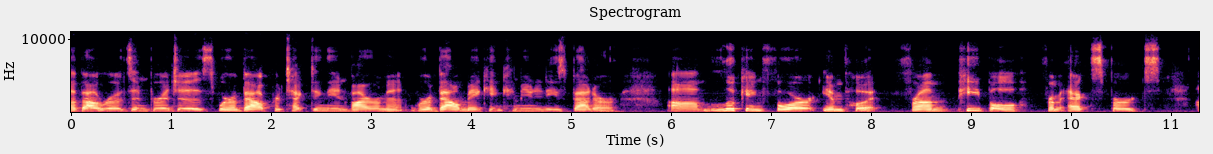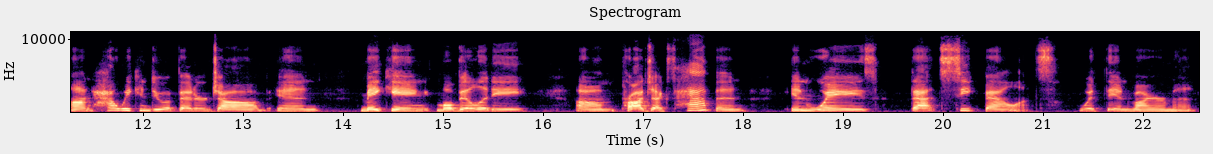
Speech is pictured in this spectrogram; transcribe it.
about roads and bridges. We're about protecting the environment. We're about making communities better, um, looking for input from people, from experts on how we can do a better job in making mobility um, projects happen in ways that seek balance with the environment.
